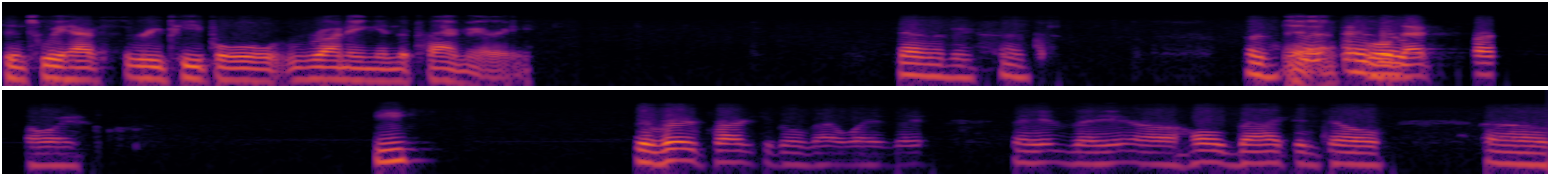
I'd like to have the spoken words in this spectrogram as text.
since we have three people running in the primary. yeah, that makes sense. But, Yeah. Well, that way. Hmm? They're very practical that way. They they they uh, hold back until uh,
